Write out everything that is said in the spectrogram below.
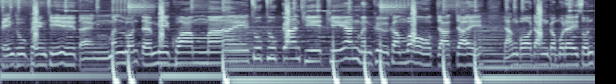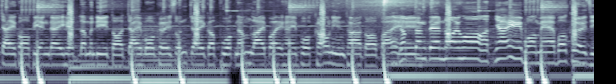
เพลงทุกเพลงที่แต่งมันล้วนแต่มีความหมาย ทุกๆการขีดเขียนมันคือคำว่าออกจากใจ ดังบ่ดังก็บ่ได้สนใจขอเพียงได้เฮ็ดแล้วมันดีต่อใจบ่เคยสนใจกับพวกน้ำลายปล่อยให้พวกเขานินทาต่อไป นับตั้งแต่น้อยหอดใหญ่พ่อแม่บ่เคยสิ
